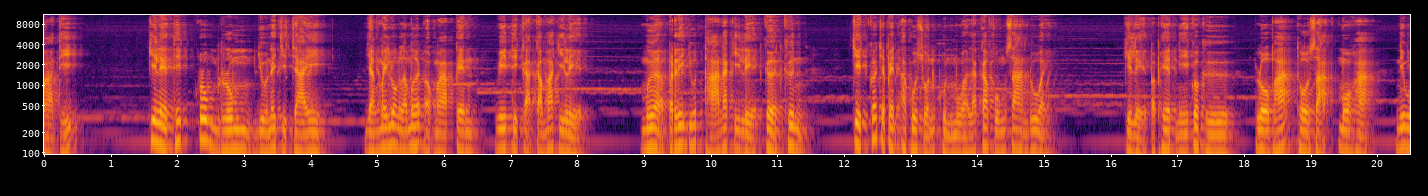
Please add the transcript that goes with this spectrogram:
มาธิ กิเลสที่กลุ่มรุมอยู่ในจิตใจ ยังไม่ล่วงละเมิดออกมาเป็นวีติกกรรมกิเลส เมื่อปริยุทธานกิเลสเกิดขึ้น จิตก็จะเป็นอกุศลขุนมัวและก็ฟุ้งซ่านด้วย กิเลสประเภทนี้ก็คือ โลภะโทสะโมหะ นิว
